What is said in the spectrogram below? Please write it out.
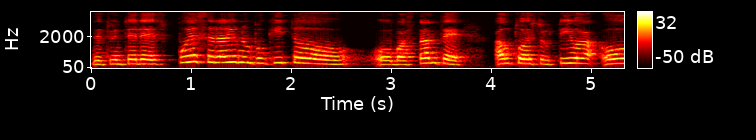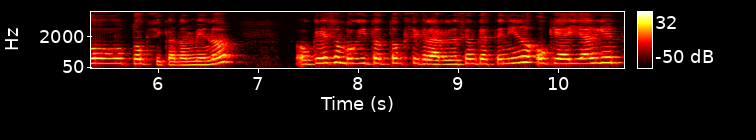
de tu interés puede ser alguien un poquito o bastante autodestructiva o tóxica también, ¿no? O que es un poquito tóxica la relación que has tenido o que hay alguien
